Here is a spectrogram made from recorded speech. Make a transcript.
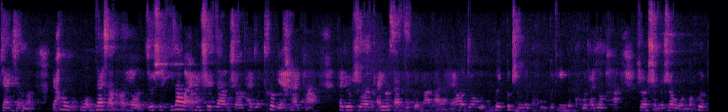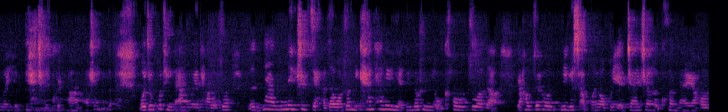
战胜了。然后我们家小朋友就是一到晚上睡觉的时候，他就特别害怕，他就说他又想起鬼妈妈了，然后就会不停的哭，不停的哭，他就怕说什么时候我们会不会也变成鬼妈妈什么的。我就不停的安慰他，我说呃那那是假的，我说你看他那个眼睛都是纽扣做的，然后最后那个小朋友不也战胜了困难，然后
